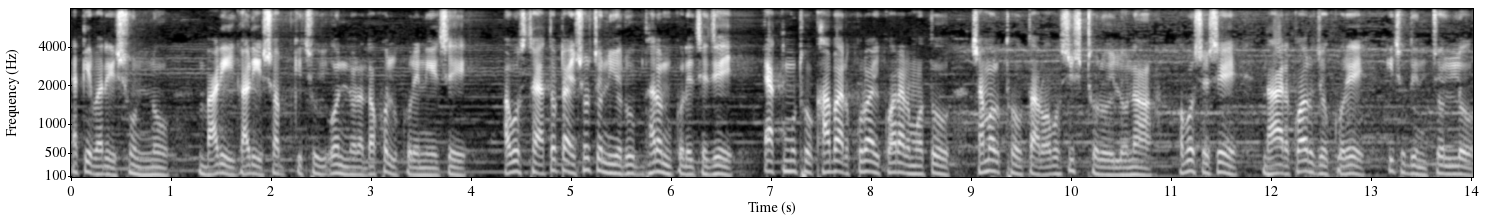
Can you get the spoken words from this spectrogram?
একেবারে শূন্য। বাড়ি, গাড়ি সব কিছুই অন্যরা দখল করে নিয়েছে। অবস্থা এতটাই শোচনীয় রূপ ধারণ করেছে যে এক মুঠো খাবার ক্রয় করার মতো সামর্থ্য তার অবশিষ্ট রইল না। অবশেষে ধার কর্য করে কিছুদিন চলল।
